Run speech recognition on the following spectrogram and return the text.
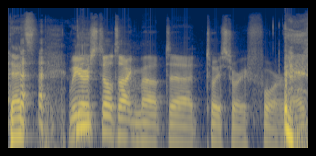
That's We are still talking about uh, Toy Story 4, right?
